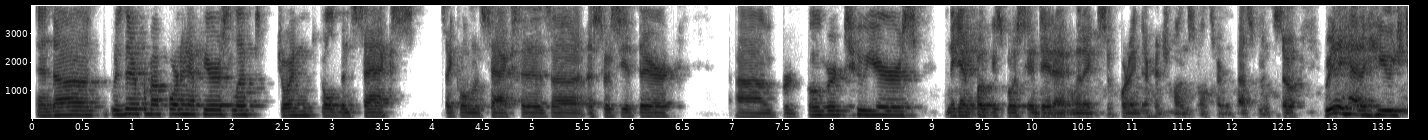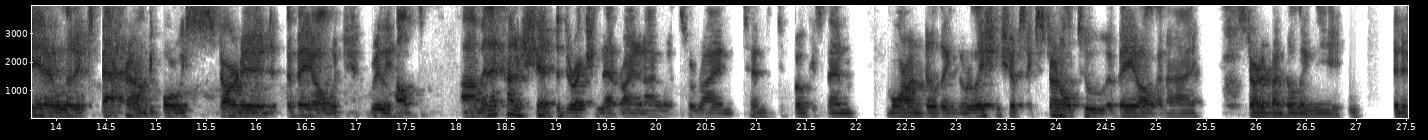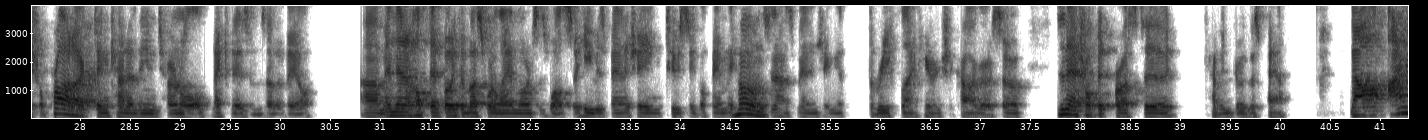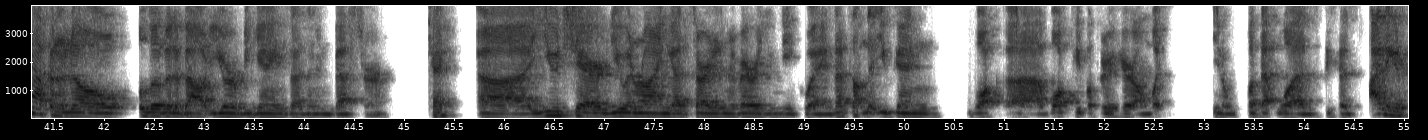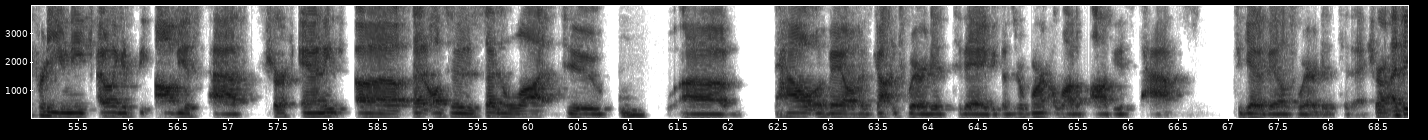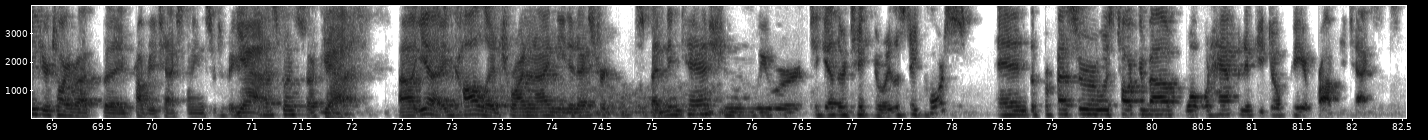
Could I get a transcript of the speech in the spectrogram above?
And uh, was there for about four and a half years. Left, joined Goldman Sachs. It's like Goldman Sachs as an associate there um, for over two years. And again, focused mostly on data analytics, supporting their hedge funds and alternative investments. So, really had a huge data analytics background before we started Avail, which really helped. Um, and that kind of shed the direction that Ryan and I went. So, Ryan tended to focus then more on building the relationships external to Avail, and I started by building the initial product and kind of the internal mechanisms of Avail. Um, and then it helped that both of us were landlords as well. So he was managing two single family homes and I was managing a three flat here in Chicago. So it was a natural fit for us to kind of go this path. Now, I happen to know a little bit about your beginnings as an investor. Okay. Uh, you shared you and Ryan got started in a very unique way. Is that something that you can walk uh, walk people through here on what you know what that was because I think it's pretty unique. I don't think it's the obvious path. Sure. And I think uh, that also says a lot to uh, how Avail has gotten to where it is today because there weren't a lot of obvious paths to get Avail to where it is today. Sure. I think you're talking about the property tax lien certificate yes. investments. Okay. Yes. Uh, yeah, in college, Ryan and I needed extra spending cash, and we were together taking a real estate course. And the professor was talking about what would happen if you don't pay your property taxes.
